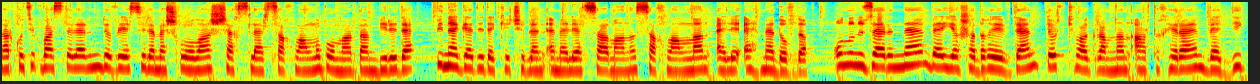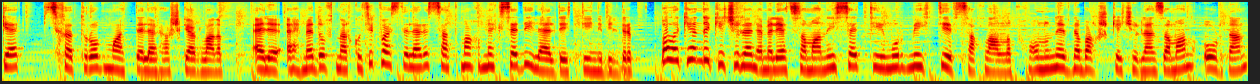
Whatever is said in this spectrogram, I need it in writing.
narkotik vasitələrin dövriyyəsi ilə məşğul olan şəxslər saxlanılıb. Onlardan biri də Binəqədidə keçirilən əməliyyat zamanı saxlanılan Əli Əhmədovdur. Onun üzərindən və yaşadığı evdən 4 kiloqramdan artıq heroin və digər psixotrop maddələr aşkarlanıb. Əli Əhmədov narkotik vasitələri satmaq məqsədi ilə əldə etdiyini bildirib. Balakəndə keçirilən əməliyyat zamanı isə Teymur Mehdiyev saxlanılıb. Onun evinə baxış keçirilən zaman oradan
